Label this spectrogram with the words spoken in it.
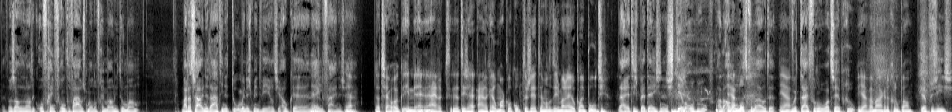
Het was altijd, dan had ik of geen front of house man of geen monitorman. Maar dat zou inderdaad in het tourmanagement wereldje ook een hele fijne zijn. Ja, dat zou ook. In, en eigenlijk, dat is eigenlijk heel makkelijk op te zetten. Want het is maar een heel klein poeltje. Nou, het is bij deze een stille oproep aan alle Ja. lotgenoten. Ja. Het wordt tijd voor een WhatsApp groep. Ja, we maken een groep aan. Ja, precies.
